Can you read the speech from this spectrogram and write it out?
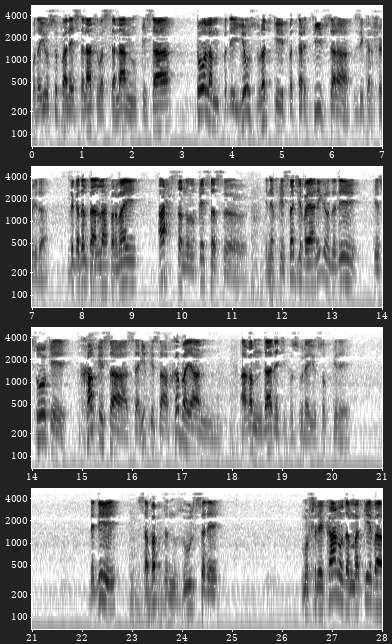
خو د یوسف علی السلام قصه ټولم په دې یو صورت کې په ترتیب سره ذکر شوې ده ځکه دلته الله فرمایي احسن القصص ان قصه چې بیانېږي نو د دې قصو کې خقصه صحیح قصه خ بیان اغم دا د چې په سوره یوسف کې ده د دې سبب د نزول سره مشرکانو د مکه به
